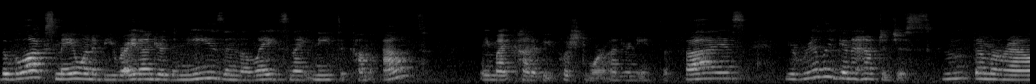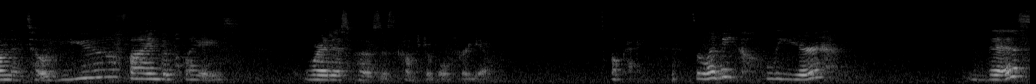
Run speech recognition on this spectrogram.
The blocks may want to be right under the knees and the legs might need to come out. They might kind of be pushed more underneath the thighs. You're really going to have to just scoot them around until you find the place where this pose is comfortable for you. So let me clear this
